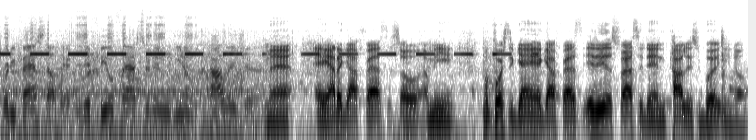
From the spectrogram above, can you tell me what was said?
pretty fast out there. Did it feel faster than you know college? Or? Man, hey, I got faster. So I mean, of course the game had got faster. It is faster than college, but you know,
